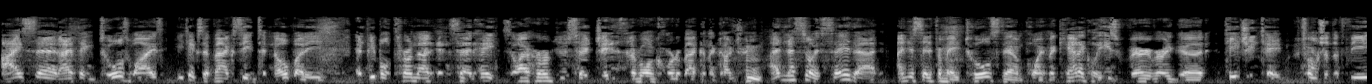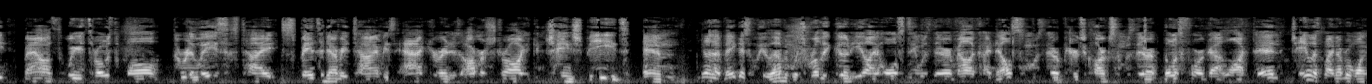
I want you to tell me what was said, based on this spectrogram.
I said I think tools wise, he takes a back seat to nobody, and people turned that and said, "Hey, so I heard you say Jaden's the number one quarterback in the country." Hmm. I didn't necessarily say that. I just said from a tool standpoint, mechanically, he's very, very good. Teaching tape in terms of the feet, balance, the way he throws the ball, the release is tight, spins it every time. He's accurate. His armor strong. He can change speeds. And, know, that Vegas Elite 11 was really good. Eli Holstein was there. Malachi Nelson was there. Pierce Clarkson was there. Those four got locked in. Jay was my number one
